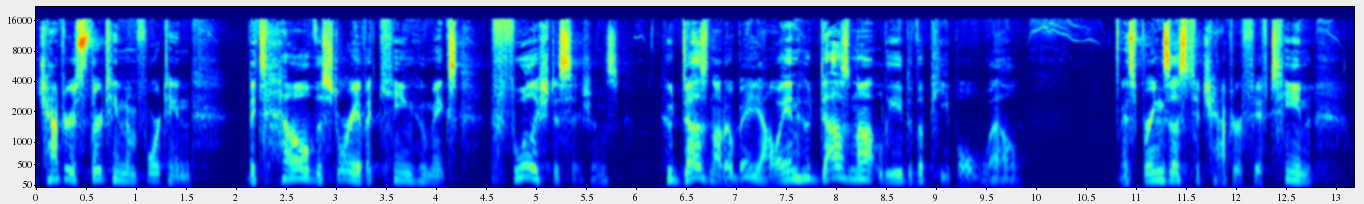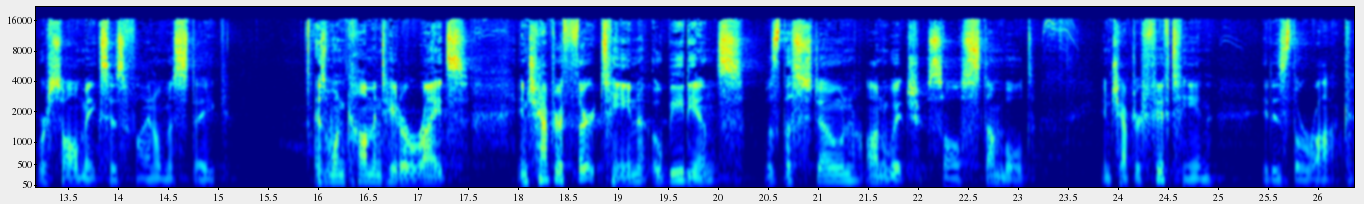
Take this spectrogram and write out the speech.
Chapters 13 and 14, they tell the story of a king who makes foolish decisions, who does not obey Yahweh, and who does not lead the people well. This brings us to chapter 15, where Saul makes his final mistake. As one commentator writes, in chapter 13, obedience was the stone on which Saul stumbled. In chapter 15, it is the rock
